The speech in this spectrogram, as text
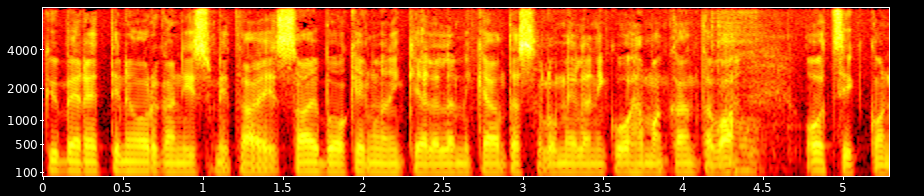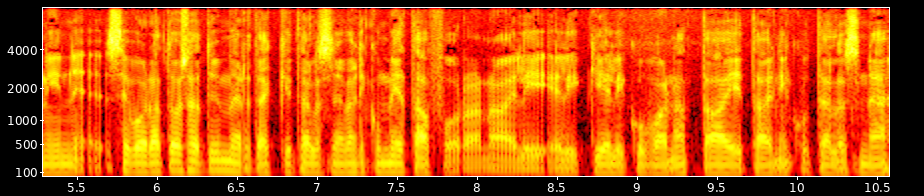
kyberneettinen organismi tai cyborg englannin kielellä, mikä on tässä ollut meillä niin ohjelman kantava otsikko, niin se voidaan toisaalta ymmärtääkin tällaisena vähän niin kuin metaforana, eli, eli kielikuvana tai, tai niin kuin tällaisena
